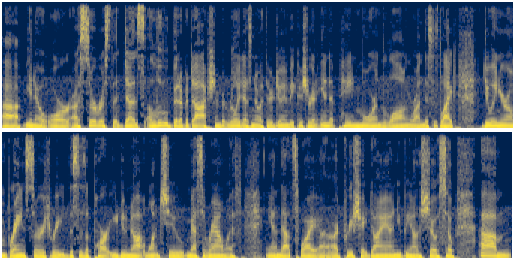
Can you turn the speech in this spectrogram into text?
uh, you know, or a service that does a little bit of adoption but really doesn't know what they're doing because you're going to end up paying more in the long run. This is like doing your own brain surgery. This is a part you do not want to mess around with, and that's why uh, I appreciate Diane you being on the show. So. Um,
